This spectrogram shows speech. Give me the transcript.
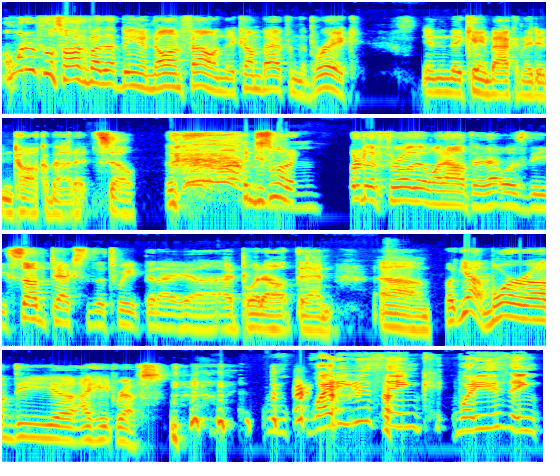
I wonder if they'll talk about that being a non-foul." And they come back from the break, and then they came back and they didn't talk about it. So I just wanted, mm-hmm. wanted to throw that one out there. That was the subtext of the tweet that I uh, I put out then. Um, but yeah, more of the uh, I hate refs. why do you think? Why do you think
